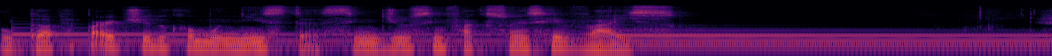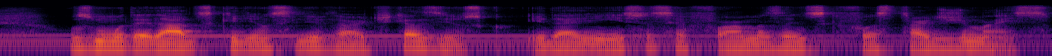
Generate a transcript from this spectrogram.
o próprio Partido Comunista cindiu-se em facções rivais. Os moderados queriam se livrar de Kazilsko e dar início às reformas antes que fosse tarde demais.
